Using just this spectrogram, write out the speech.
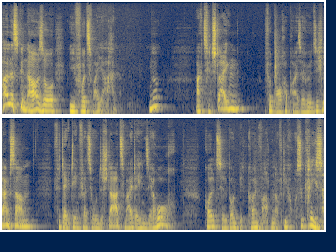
alles genauso wie vor zwei Jahren. Ne? Aktien steigen, Verbraucherpreise erhöhen sich langsam, verdeckte Inflation des Staats weiterhin sehr hoch, Gold, Silber und Bitcoin warten auf die große Krise.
